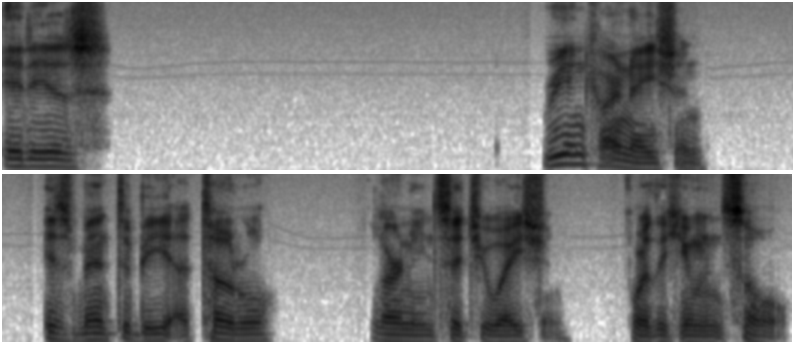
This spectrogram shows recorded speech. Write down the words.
It is reincarnation is meant to be a total learning situation for the human soul.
